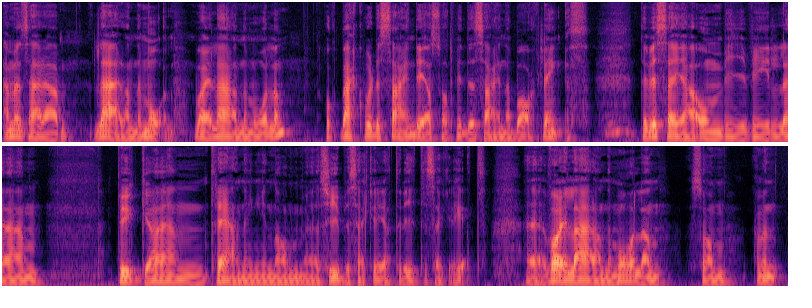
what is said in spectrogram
ja, men så här, lärandemål. Vad är lärandemålen? Och backward design det är alltså att vi designar baklänges. Mm. Det vill säga om vi vill um, bygga en träning inom uh, cybersäkerhet eller IT-säkerhet. Uh, vad är lärandemålen som, men,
